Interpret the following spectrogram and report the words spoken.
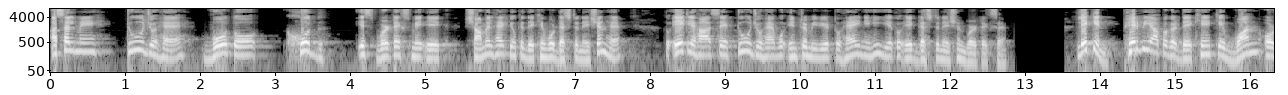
اصل میں ٹو جو ہے، وہ تو خود اس ورٹیکس میں ایک شامل ہے، کیونکہ دیکھیں وہ ڈیسٹینیشن ہے۔ تو ایک لحاظ سے ٹو جو ہے وہ انٹرمیڈیٹ تو ہے ہی نہیں، یہ تو ایک ڈیسٹینیشن ورٹیکس ہے۔ لیکن پھر بھی آپ اگر دیکھیں کہ ون اور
